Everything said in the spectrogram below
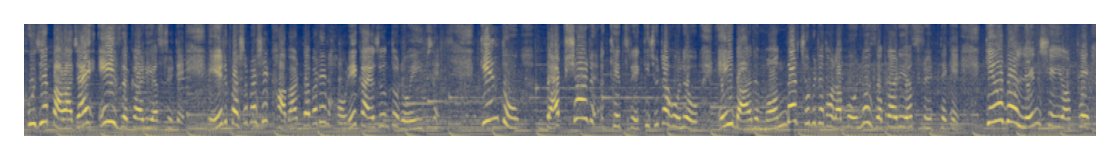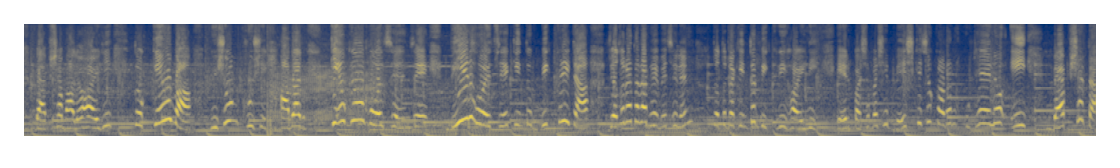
খুঁজে পাওয়া যায় এই জাকারিয়া স্ট্রিটে এর পাশাপাশি খাবার দাবারের হরেক আয়োজন তো রয়েইছে। কিন্তু ব্যবসার ক্ষেত্রে কিছুটা হলেও এইবার মন্দার ছবিটা ধরা পড়ল জাকারিয়া স্ট্রিট থেকে। কেউ বললেন সেই অর্থে ব্যবসা ভালো হয়নি, তো কেউ বা ভীষণ খুশি। আবার কেউ কেউ বলছেন যে ভিড় হয়েছে, কিন্তু বিক্রিটা যতটা তারা ভেবেছিলেন ততটা কিন্তু বিক্রি হয়নি। এর পাশাপাশি বেশ কিছু কারণ উঠে এলো। এই ব্যবসাটা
